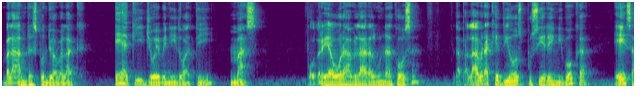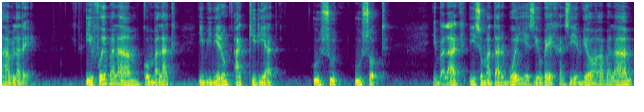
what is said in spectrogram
Balaam respondió a Balac, He aquí yo he venido a ti, mas ¿podré ahora hablar alguna cosa? La palabra que Dios pusiere en mi boca, esa hablaré. Y fue Balaam con Balac, y vinieron a Kiriat Usot. Y Balac hizo matar bueyes y ovejas y envió a Balaam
